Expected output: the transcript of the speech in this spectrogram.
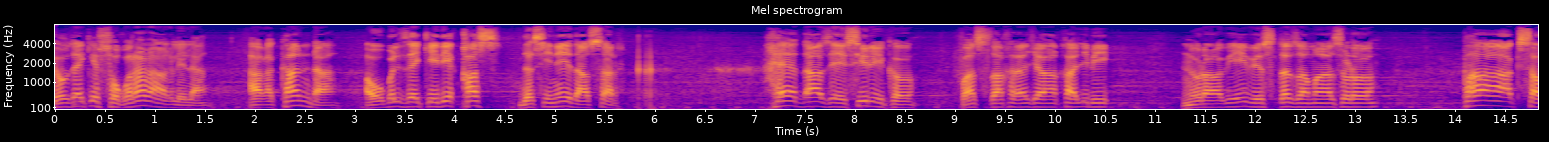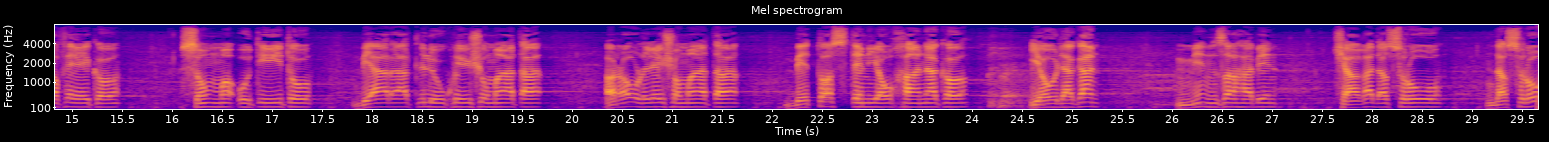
یو ځای کې صغره راغلیله هغه کنده او بل ځای کې دی قص د سینې د اثر خیر دا ځای سیری کو فاستخرج قلبی نوراوی وست زما سړو پاک صفه کو ثم اوتیتو بیا راتلو کړی شو ماته راوړل شو ماته بتوستن یو خانک یو لګن من ذهبن چې هغه د سرو د سرو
